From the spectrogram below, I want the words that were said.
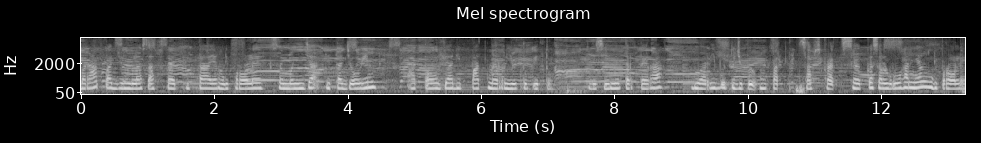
Berapa jumlah subscribe kita yang diperoleh semenjak kita join atau jadi partner YouTube itu? Di sini tertera 2074 subscribe keseluruhan yang diperoleh.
